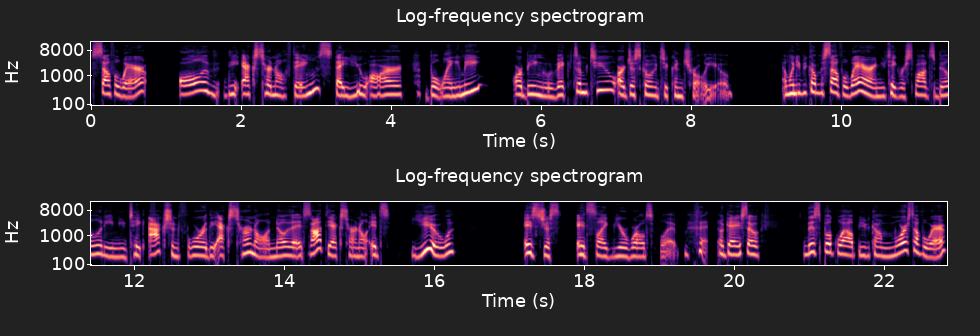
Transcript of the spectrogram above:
self aware, all of the external things that you are blaming or being a victim to are just going to control you. And when you become self aware and you take responsibility and you take action for the external and know that it's not the external, it's you, it's just, it's like your world's flip. okay. So this book will help you become more self aware.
